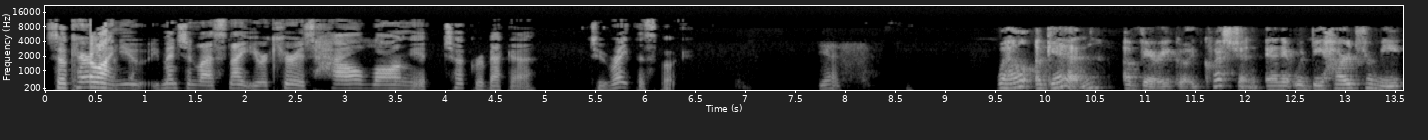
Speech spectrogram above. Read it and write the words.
so Caroline, you, you mentioned last night you were curious how long it took Rebecca to write this book. Yes. Well, again, a very good question. And it would be hard for me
